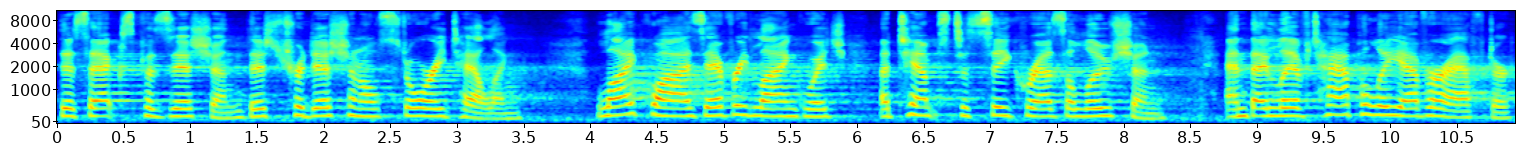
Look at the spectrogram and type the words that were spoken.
this exposition, this traditional storytelling. Likewise, every language attempts to seek resolution and they lived happily ever after.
